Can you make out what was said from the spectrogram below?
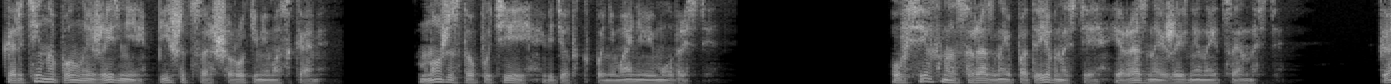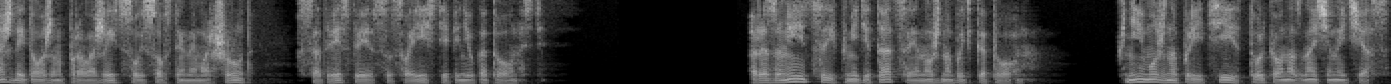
Картина полной жизни пишется широкими мазками. Множество путей ведет к пониманию и мудрости. У всех нас разные потребности и разные жизненные ценности. Каждый должен проложить свой собственный маршрут в соответствии со своей степенью готовности. Разумеется, и к медитации нужно быть готовым. К ней можно прийти только в назначенный час,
